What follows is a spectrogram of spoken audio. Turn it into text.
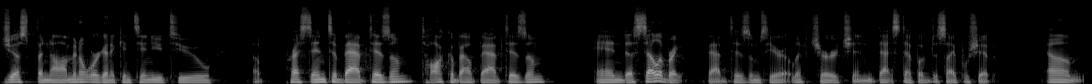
just phenomenal. We're going to continue to uh, press into baptism, talk about baptism, and uh, celebrate baptisms here at Lift Church and that step of discipleship. Um,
